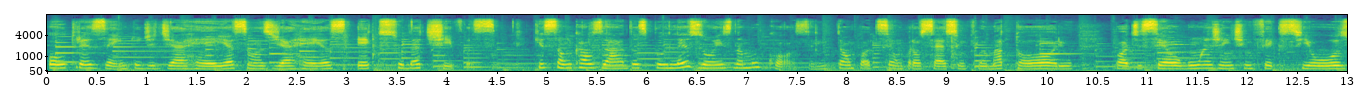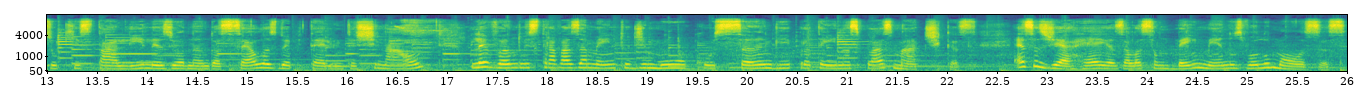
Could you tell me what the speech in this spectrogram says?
Outro exemplo de diarreia são as diarreias exudativas, que são causadas por lesões na mucosa. Então, pode ser um processo inflamatório, pode ser algum agente infeccioso que está ali lesionando as células do epitélio intestinal levando ao extravasamento de muco, sangue e proteínas plasmáticas. Essas diarreias, elas são bem menos volumosas,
